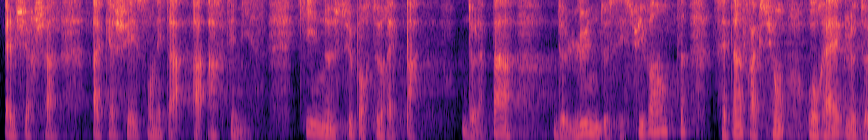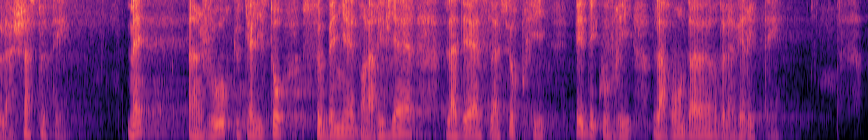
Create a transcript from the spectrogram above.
Elle chercha à cacher son état à Artémis, qui ne supporterait pas, de la part de l'une de ses suivantes, cette infraction aux règles de la chasteté. Mais un jour que Callisto se baignait dans la rivière, la déesse la surprit et découvrit la rondeur de la vérité.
